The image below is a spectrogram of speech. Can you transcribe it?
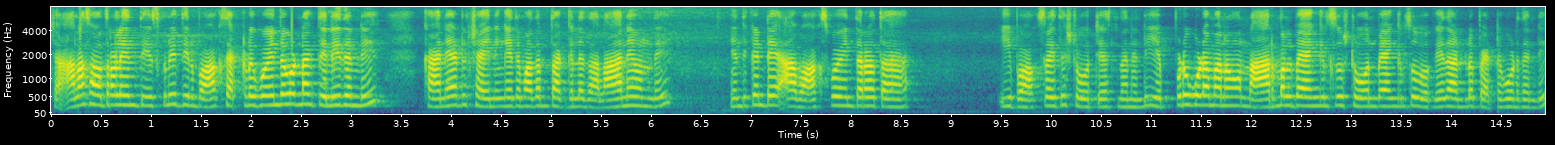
చాలా సంవత్సరాలు ఏం తీసుకుని దీని బాక్స్ ఎక్కడికి పోయిందో కూడా నాకు తెలియదండి. కానీ అట్లా షైనింగ్ అయితే మాత్రం తగ్గలేదు అలానే ఉంది. ఎందుకంటే ఆ బాక్స్ పోయిన తర్వాత ఈ బాక్స్లో అయితే స్టోర్ చేస్తున్నానండి. ఎప్పుడు కూడా మనం నార్మల్ బ్యాంగిల్స్ స్టోన్ బ్యాంగిల్స్ ఒకే దాంట్లో పెట్టకూడదండి.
